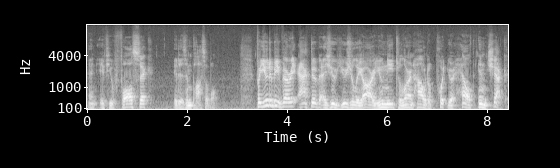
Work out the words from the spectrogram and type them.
and if you fall sick, it is impossible. For you to be very active as you usually are, you need to learn how to put your health in check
